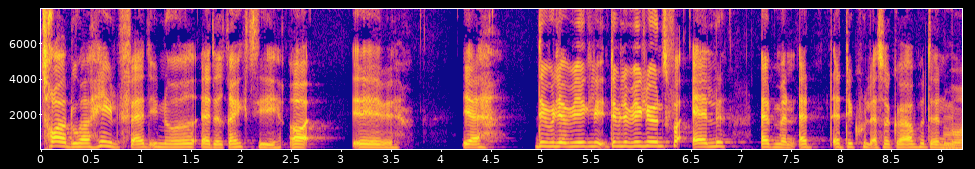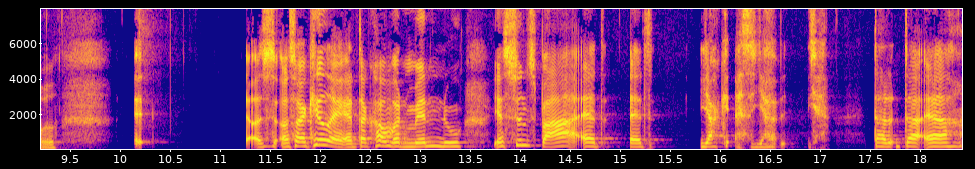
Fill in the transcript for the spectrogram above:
tror, at du har helt fat i noget af det rigtige. Og øh, ja, det vil, jeg virkelig, det vil jeg virkelig ønske for alle, at, man, at, at det kunne lade sig gøre på den mm. måde. Øh, Og, og så er jeg ked af, at der kommer et men nu. Jeg synes bare, at, at jeg, altså jeg, ja, der, der er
